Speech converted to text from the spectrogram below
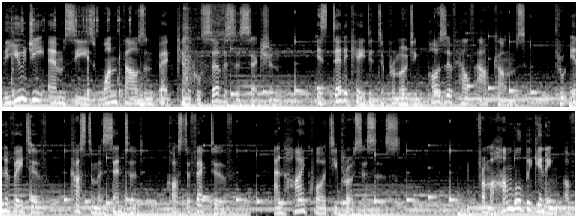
The UGMC's 1,000-bed clinical services section is dedicated to promoting positive health outcomes through innovative, customer-centered, cost-effective, and high-quality processes. From a humble beginning of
